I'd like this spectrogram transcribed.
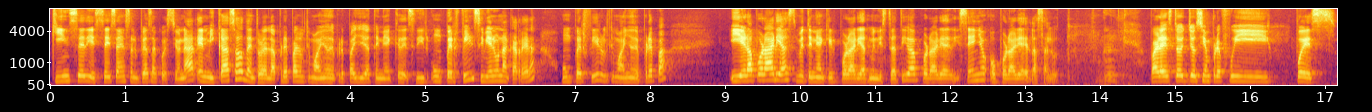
15, 16 años te lo empiezas a cuestionar. En mi caso, dentro de la prepa, el último año de prepa, yo ya tenía que decidir un perfil, si bien una carrera, un perfil, último año de prepa. Y era por áreas, me tenía que ir por área administrativa, por área de diseño o por área de la salud. Para esto yo siempre fui, pues,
